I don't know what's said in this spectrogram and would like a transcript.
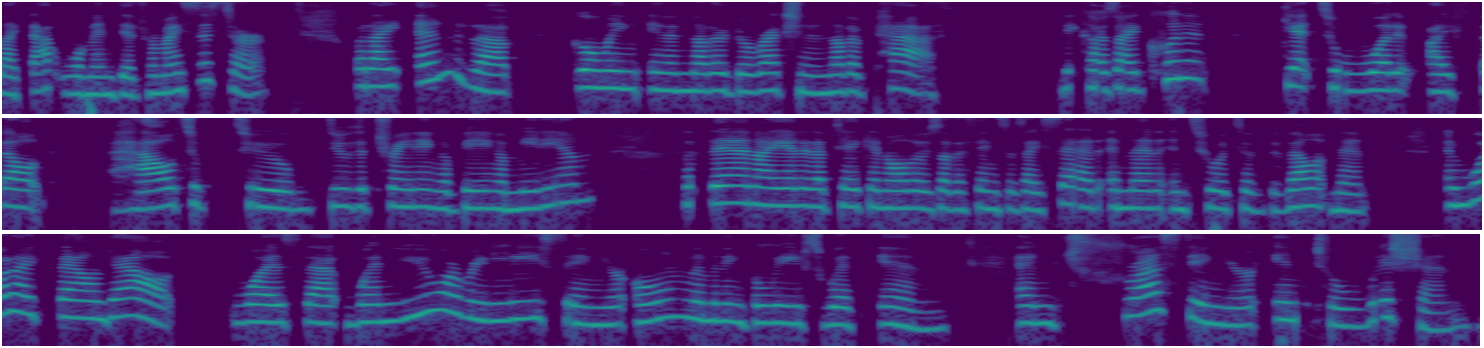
like that woman did for my sister. But I ended up going in another direction, another path, because I couldn't get to what it, I felt how to to do the training of being a medium. But then i ended up taking all those other things as i said and then intuitive development. And what i found out was that when you are releasing your own limiting beliefs within and trusting your intuition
